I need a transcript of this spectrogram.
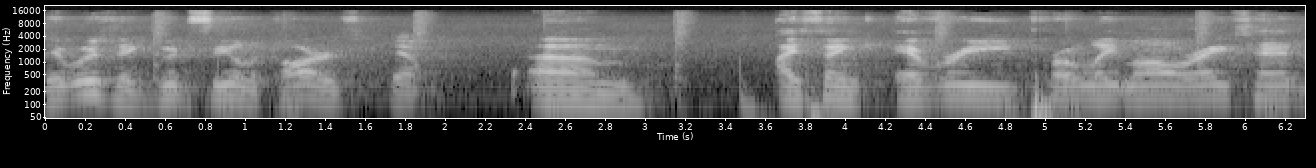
it was a good field of cars. Yep. Um, I think every pro late model race had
